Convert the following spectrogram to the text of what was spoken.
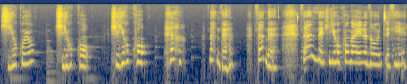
ひよこよ？ひよこ。ひよこ。なんで？なんで？なんでひよこがいるのうちに？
